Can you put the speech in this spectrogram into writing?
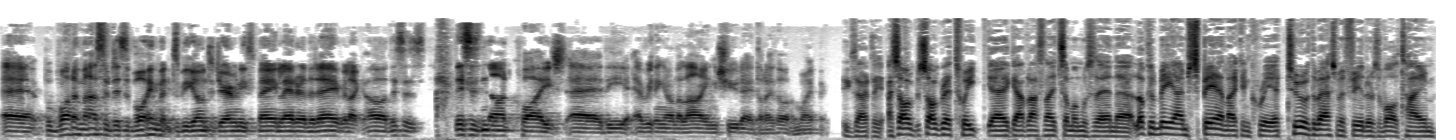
Uh, but what a massive disappointment to be going to Germany, Spain later in the day. We're like, oh, this is this is not quite uh, the everything on the line shootout that I thought it might be. Exactly. I saw saw a great tweet, uh, Gav, last night. Someone was saying, "Look at me, I'm Spain. I can create two of the best midfielders of all time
